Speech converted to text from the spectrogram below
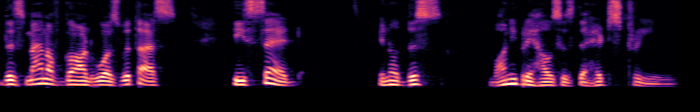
this man of God who was with us, he said, You know, this Bonnie Brae house is the head stream,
